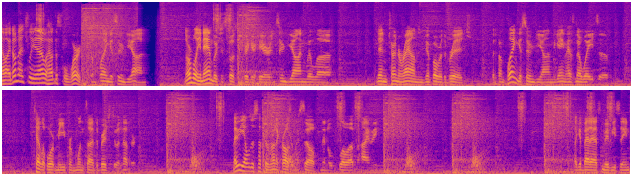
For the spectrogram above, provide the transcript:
Now, I don't actually know how this will work since I'm playing as Sun Jian. Normally an ambush is supposed to trigger here, and Sun Jian will uh, then turn around and jump over the bridge. But if I'm playing as Sun Jian, the game has no way to teleport me from one side of the bridge to another. Maybe I'll just have to run across it myself, and then it'll blow up behind me. Like a badass movie scene.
